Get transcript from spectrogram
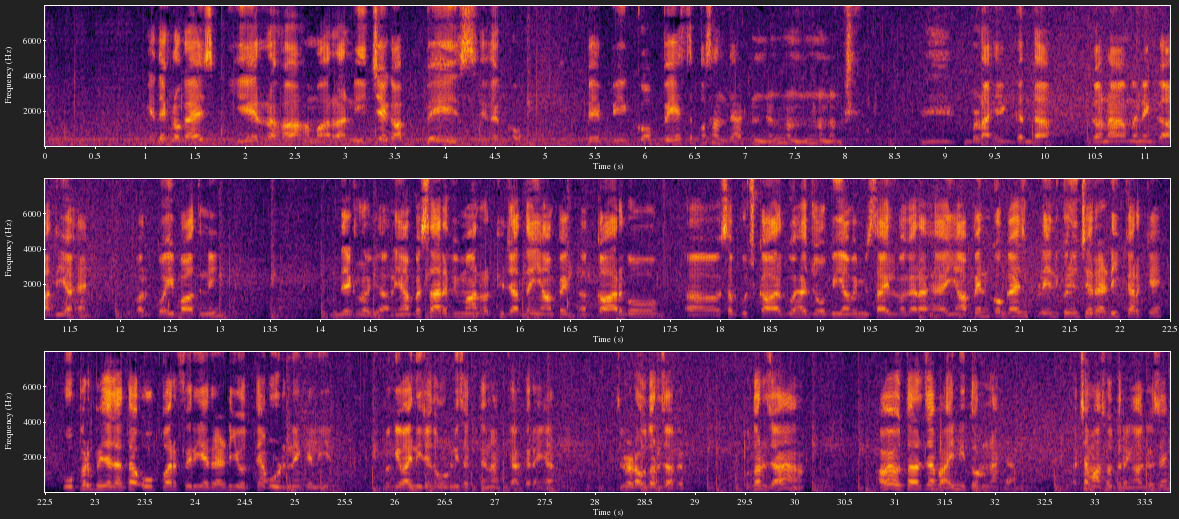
ये देख लो गाइस ये रहा हमारा नीचे का बेस ये देखो। बेबी को बेस पसंद है। बड़ा ही गंदा गाना मैंने गा दिया है पर कोई बात नहीं। देख लो यार यहाँ पे सारे विमान रखे जाते हैं। यहाँ पे कार्गो आ, सब कुछ कार्गो है जो भी यहाँ पे मिसाइल वगैरह है। यहाँ पे इनको गैस प्लेन को नीचे रेडी करके ऊपर भेजा जाता है। ऊपर फिर ये रेडी होते हैं उड़ने के लिए। क्योंकि तो भाई नीचे तो उड़ नहीं सकते ना। क्या करें यार? चलो उधर जा फिर। उधर जा। अबे उतर जा भाई, नहीं तो रुना क्या? अच्छा वहाँ से उतरेंगे आगे से।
